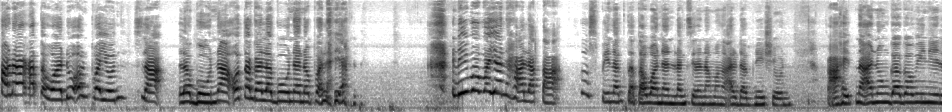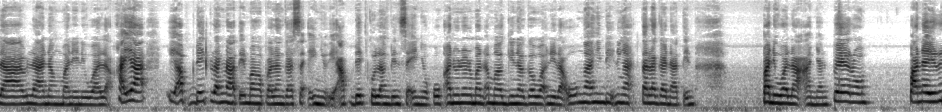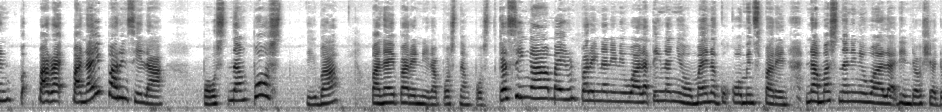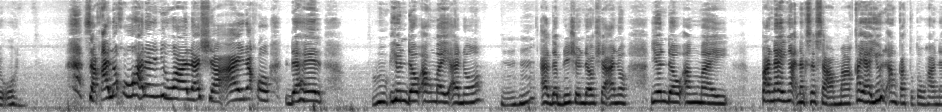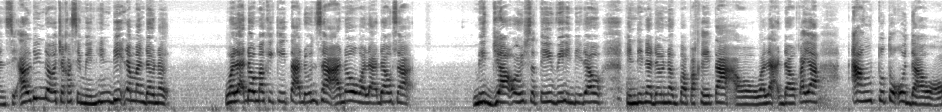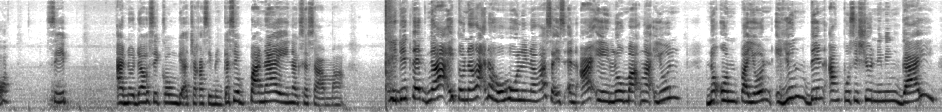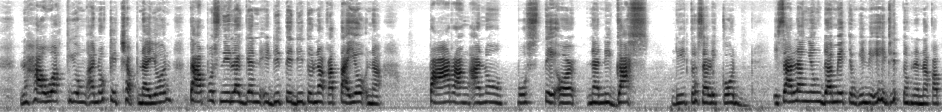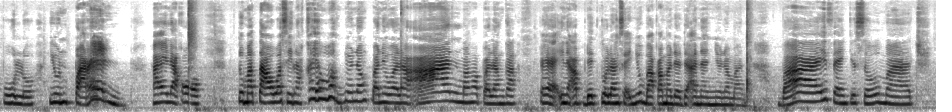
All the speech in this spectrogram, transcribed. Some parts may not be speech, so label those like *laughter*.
Ang *laughs* nakakatawa, doon pa yun sa Laguna, o taga Laguna na pala yan. Hindi ba ba yan halata? Tapos pinagtatawanan lang sila ng mga Aldab Nation. Kahit na anong gagawin nila, wala nang maniniwala. Kaya, i-update lang natin mga palangga sa inyo. I-update ko lang din sa inyo kung ano na naman ang mga ginagawa nila. Oo nga, hindi nga talaga natin paniwalaan yan. Pero, panay rin, pa- para, panay pa rin sila post ng post. Diba? Panay pa rin nila post ng post. Kasi nga, mayroon pa rin naniniwala. Tingnan nyo, may nagko-comments pa rin na mas naniniwala din daw siya doon. *laughs* Sa kalokohan naniniwala siya. Ay, nako, dahil mm, yun daw ang may ano, mhm, Nation daw siya, ano, yun daw ang may panay nga nagsasama. Kaya yun ang katotohanan. Si Aldin daw at saka si Min, hindi naman daw na, wala daw makikita doon sa ano, wala daw sa media or sa TV, hindi daw, hindi na daw nagpapakita o wala daw. Kaya, ang totoo daw, oh, si, ano daw si Konggi at saka si Min, kasi panay nagsasama. Edited nga, ito na nga, nahuhuli na nga sa SNR, eh, luma nga yun. Noon pa yun, eh, yun din ang posisyon ni Mingay. Nahawak yung ano, ketchup na yon Tapos nilagyan, edited dito nakatayo na parang ano, poste or nanigas dito sa likod. Isa lang yung damit, yung ini-edit nung na nakapulo, yun pa rin. Ay nako, tumatawa sila. Kaya wag nyo nang paniwalaan, mga palangga. Kaya ina-update ko lang sa inyo, baka madadaanan nyo naman. Bye! Thank you so much!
